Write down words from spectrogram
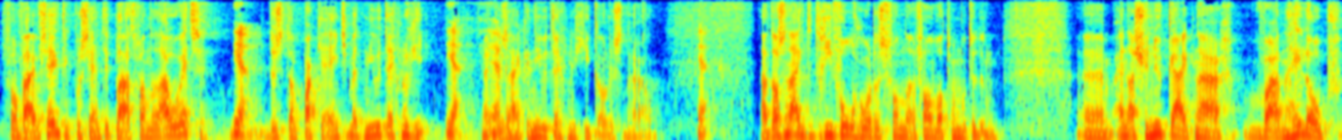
van 75% in plaats van een ouderwetse. Ja. Dus dan pak je eentje met nieuwe technologie. Ja. He, Dus eigenlijk een nieuwe technologie kolencentrale. Ja. Nou, dat zijn eigenlijk de drie volgordes van, van wat we moeten doen. Um, en als je nu kijkt naar waar een hele hoop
